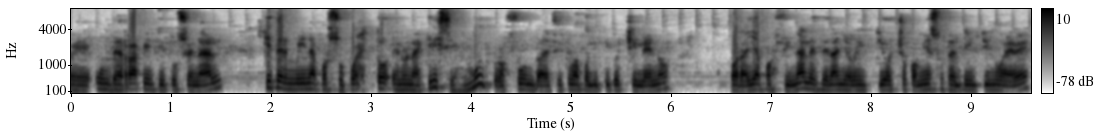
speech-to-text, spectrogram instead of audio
eh, un derrape institucional que termina, por supuesto, en una crisis muy profunda del sistema político chileno por allá por finales del año 28, comienzos del 29,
